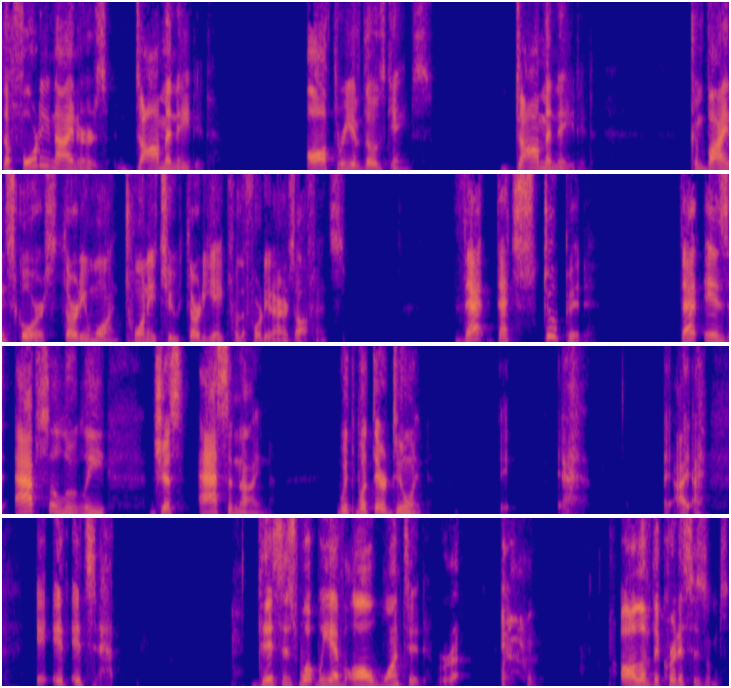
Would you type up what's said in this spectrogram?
The 49ers dominated all three of those games. Dominated. Combined scores 31, 22, 38 for the 49ers offense. That that's stupid. That is absolutely just asinine with what they're doing. I, I it, it's this is what we have all wanted. all of the criticisms,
